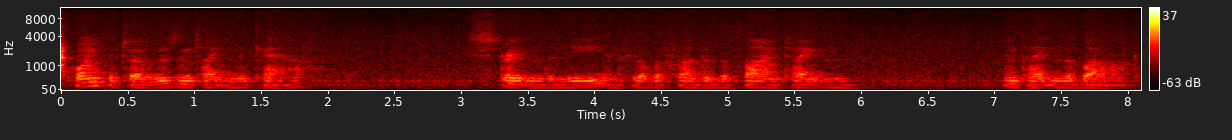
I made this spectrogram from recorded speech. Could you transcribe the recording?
Point the toes and tighten the calf straighten the knee and feel the front of the thigh tighten and tighten the buttock.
